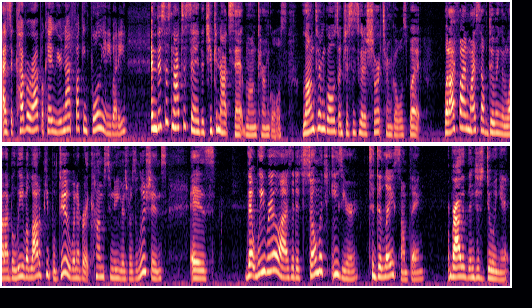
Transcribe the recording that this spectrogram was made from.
as a cover up? Okay, you're not fucking fooling anybody. And this is not to say that you cannot set long term goals. Long term goals are just as good as short term goals, but what I find myself doing and what I believe a lot of people do whenever it comes to New Year's resolutions is that we realize that it's so much easier to delay something rather than just doing it.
